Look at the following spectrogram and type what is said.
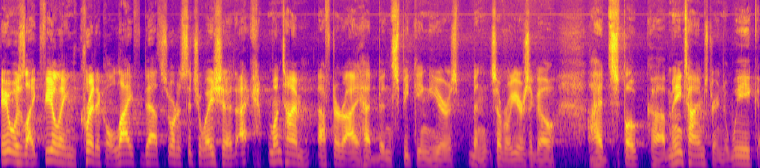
it was like feeling critical, life, death sort of situation. I, one time after I had been speaking here, it's been several years ago, I had spoke uh, many times during the week,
